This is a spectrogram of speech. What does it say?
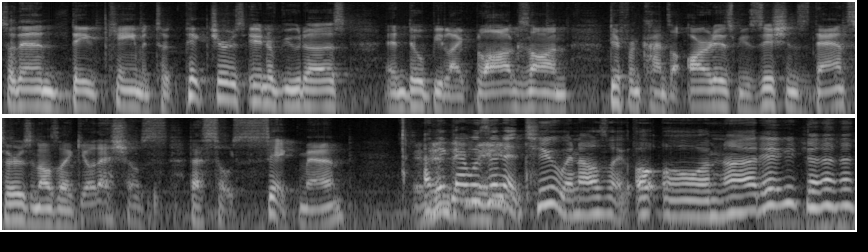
So then they came and took pictures, interviewed us, and there'll be like blogs on different kinds of artists, musicians, dancers, and I was like, yo, that shows that's so sick, man. And I think I was in it too, and I was like, uh oh, I'm not Asian.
